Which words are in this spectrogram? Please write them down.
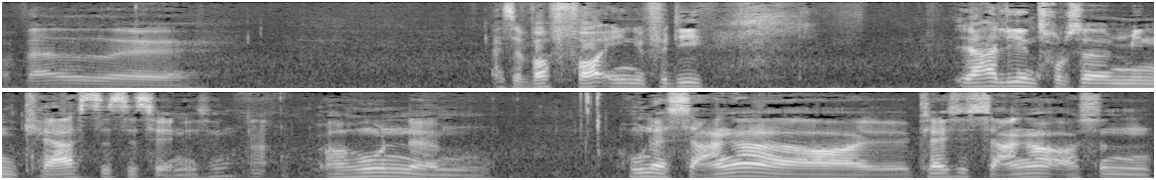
Og hvad... Øh... Altså, hvorfor egentlig? Fordi jeg har lige introduceret min kæreste til tennis, ikke? Ja. Og hun, øh... hun er sanger og øh, klassisk sanger, og sådan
